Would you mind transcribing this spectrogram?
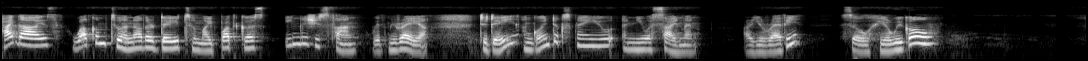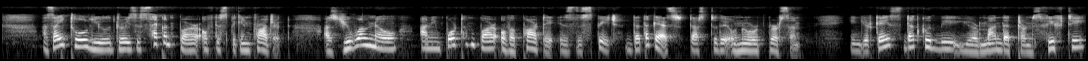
Hi, guys. Welcome to another day to my podcast English is Fun with Mireia. Today I'm going to explain you a new assignment. Are you ready? So here we go. As I told you, there is a second part of the speaking project. As you well know, an important part of a party is the speech that a guest does to the honored person. In your case, that could be your man that turns 50,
